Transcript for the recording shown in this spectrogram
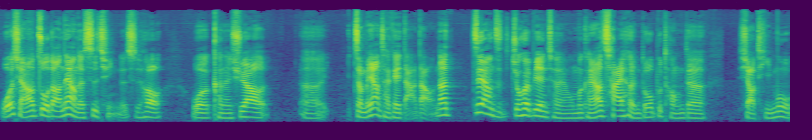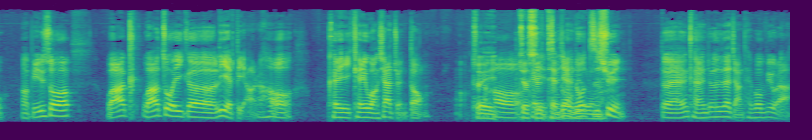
我想要做到那样的事情的时候，我可能需要呃怎么样才可以达到？那这样子就会变成我们可能要拆很多不同的小题目哦，比如说我要我要做一个列表，然后可以可以往下卷动，所以然后就是可以呈现很多资讯，对你，可能就是在讲 table view 啦。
